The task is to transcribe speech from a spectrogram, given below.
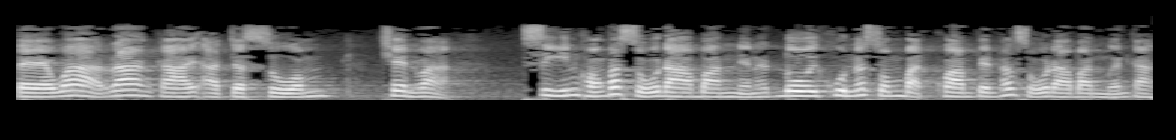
แต่ว่าร่างกายอาจจะสวม เช่นว่า ศีลของพระโสดาบันเนี่ยนะโดยคุณสมบัติความเป็นพระโสดาบันเหมือนกัน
